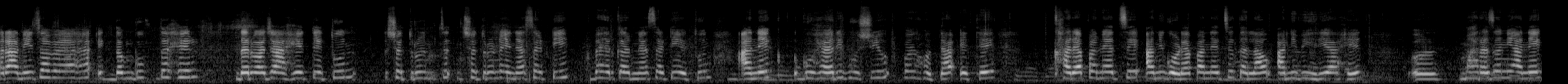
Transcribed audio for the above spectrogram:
राणीचा वेळा हा एकदम गुप्तहेर दरवाजा आहे. तेथून शत्रूंच शत्रून येण्यासाठी बाहेर करण्यासाठी येथून अनेक गुह्यारी भूशी पण होत्या. येथे खाऱ्या पाण्याचे आणि गोड्या पाण्याचे तलाव आणि विहिरी आहेत. महाराजांनी अनेक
